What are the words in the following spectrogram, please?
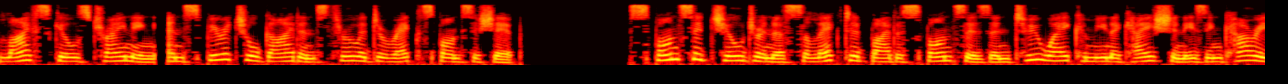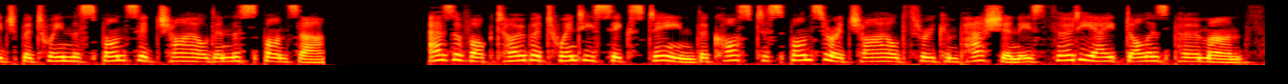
life skills training, and spiritual guidance through a direct sponsorship. Sponsored children are selected by the sponsors and two-way communication is encouraged between the sponsored child and the sponsor. As of October 2016 the cost to sponsor a child through Compassion is $38 per month.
